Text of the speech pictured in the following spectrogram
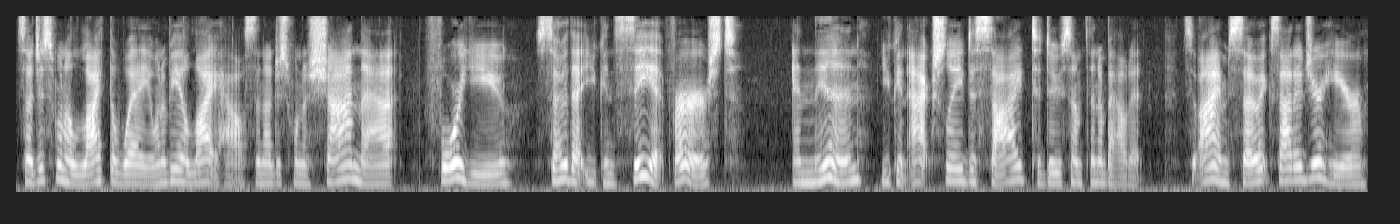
So I just want to light the way. I want to be a lighthouse and I just want to shine that for you so that you can see it first and then you can actually decide to do something about it. So I am so excited you're here.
